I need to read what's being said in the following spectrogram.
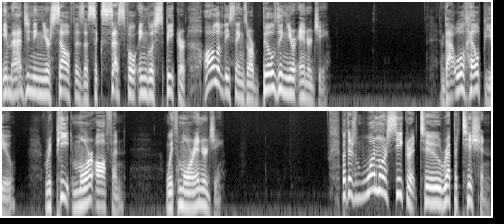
imagining yourself as a successful English speaker. All of these things are building your energy. And that will help you repeat more often with more energy. But there's one more secret to repetition.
